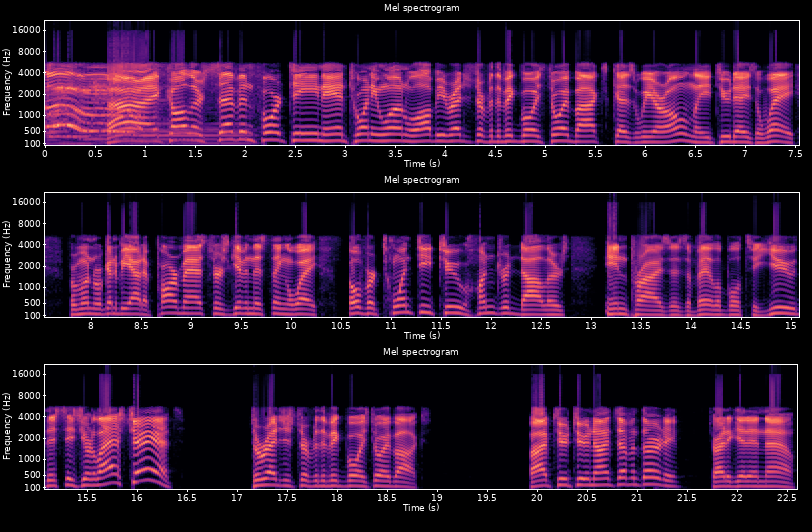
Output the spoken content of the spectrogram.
All right, caller 714 and 21 will all be registered for the Big Boys Toy Box because we are only two days away from when we're going to be out at Par Masters giving this thing away. Over $2,200 in prizes available to you. This is your last chance to register for the Big Boys Toy Box. 522-9730. Try to get in now.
